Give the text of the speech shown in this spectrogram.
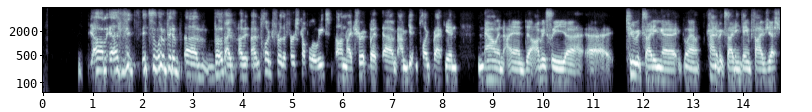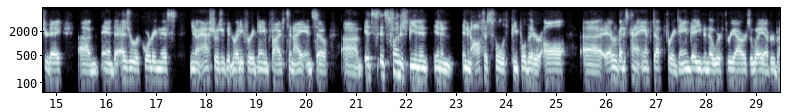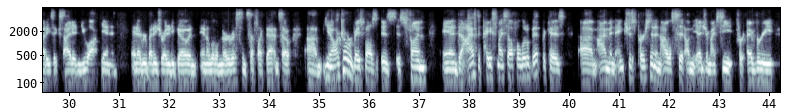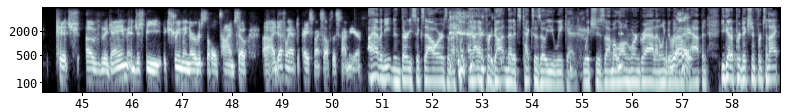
Um, it's, it's, a little bit of uh, both. I, I, I'm plugged for the first couple of weeks on my trip, but um, I'm getting plugged back in now, and and uh, obviously uh, uh, two exciting, well, kind of exciting game fives yesterday. Um, and as you're recording this, you know, Astros are getting ready for a game five tonight, and so um, it's it's fun just being in in an in an office full of people that are all. Uh, everybody's kind of amped up for a game day, even though we're three hours away. Everybody's excited, and you walk in, and and everybody's ready to go, and, and a little nervous and stuff like that. And so, um, you know, October baseball is, is fun. And uh, I have to pace myself a little bit because um, I'm an anxious person, and I will sit on the edge of my seat for every pitch of the game and just be extremely nervous the whole time. So uh, I definitely have to pace myself this time of year. I haven't eaten in 36 hours, and I and I have forgotten that it's Texas OU weekend, which is I'm a Longhorn grad. I don't even know right. how that happened. You got a prediction for tonight?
